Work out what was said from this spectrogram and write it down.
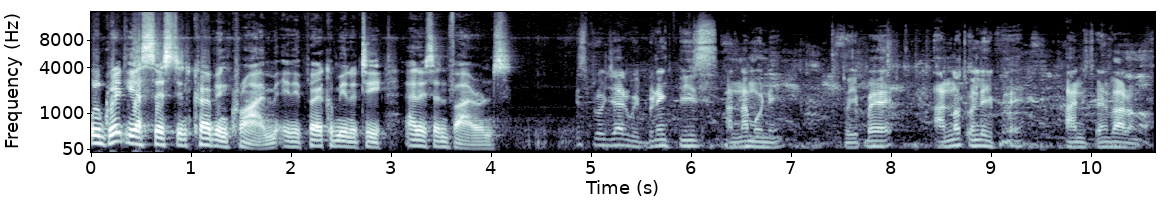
will greatly assist in curbing crime in Ipe community and its environs. This project will bring peace and harmony to Ipe, and not only Ipe and its environment,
